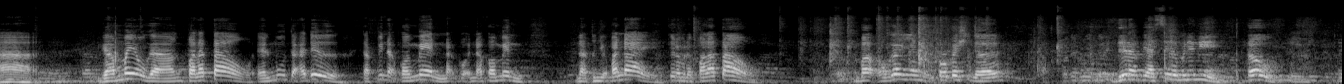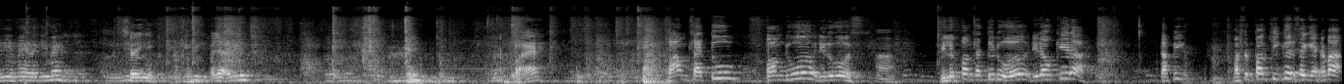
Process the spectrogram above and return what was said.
Ha. Ramai orang pala tahu, ilmu tak ada. Tapi nak komen, nak nak komen, nak tunjuk pandai. Itu nama dia pala tahu. Nampak? Orang yang profesional, dia dah biasa benda ni. Tahu? Lagi main, lagi main. Sekali lagi. Banyak lagi. Okay. Nampak eh? Pam satu, pam dua, dia lurus. Ha. Bila pam satu dua, dia dah okey dah. Tapi masa pam tiga dia sangat nampak?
